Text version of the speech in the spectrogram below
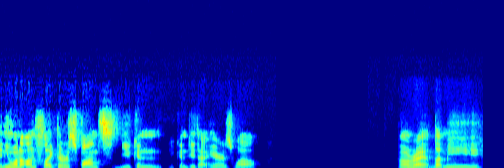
and you want to unflag the response, you can, you can do that here as well. All right, let me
